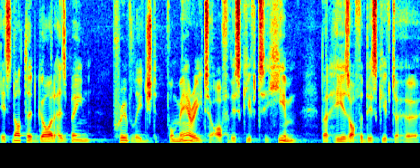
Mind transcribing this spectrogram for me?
It's not that God has been privileged for Mary to offer this gift to him, but he has offered this gift to her.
